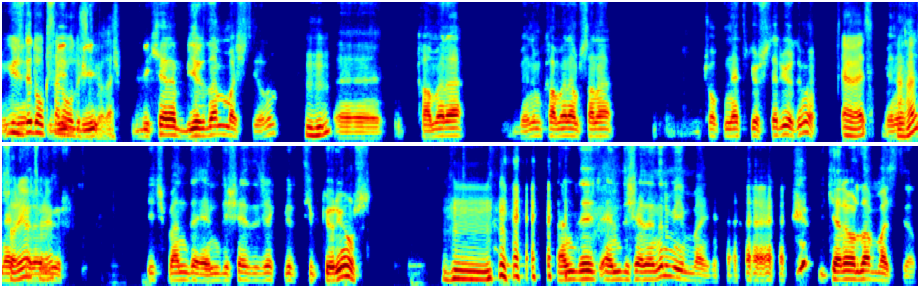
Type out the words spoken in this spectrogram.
yüzde doksanı oluşturuyorlar. Bir, bir kere birden başlayalım. Hı hı. Ee, kamera benim kameram sana çok net gösteriyor değil mi? Evet. Benim Aha, net soruyor, soruyor. Hiç bende endişe edecek bir tip görüyor musun? Hmm. Ben de hiç endişelenir miyim ben? bir kere oradan başlayalım.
